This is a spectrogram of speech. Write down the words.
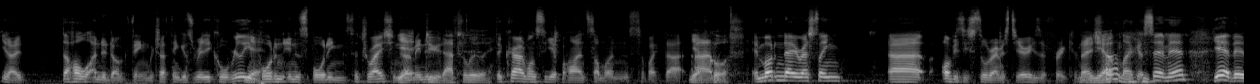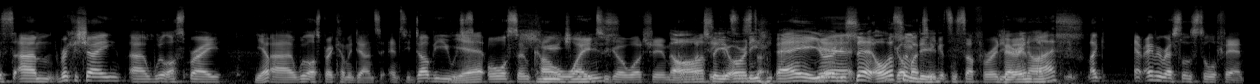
you know. The whole underdog thing, which I think is really cool, really Yeah. important in a sporting situation. you know yeah, I mean, dude, absolutely. the crowd wants to get behind someone and stuff like that. Yeah, of Um, course. In modern day wrestling, uh, obviously still Rey Mysterio. He's a freak of nature, Yep. like I said, man. Yeah, there's um, Ricochet, uh, Will Ospreay. Yep. Uh, Will Ospreay coming down to MCW, which Yep. is awesome. Can't wait news. to go watch him. Oh, so you already? Hey, you Yeah, already set. Awesome, got my dude. tickets and stuff already. Very man. Nice. Like, e- every wrestler is still a fan,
